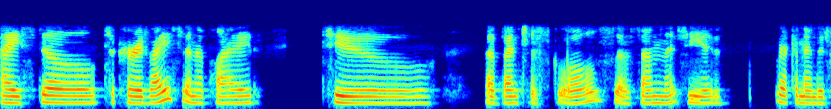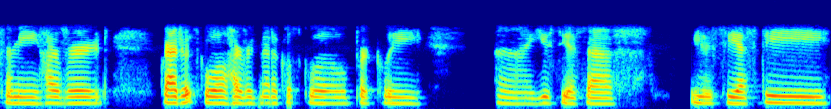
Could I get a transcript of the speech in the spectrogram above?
I still took her advice and applied to a bunch of schools. So some that she had recommended for me Harvard Graduate School, Harvard Medical School, Berkeley, uh, UCSF, UCSD.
